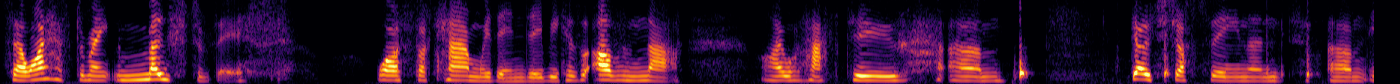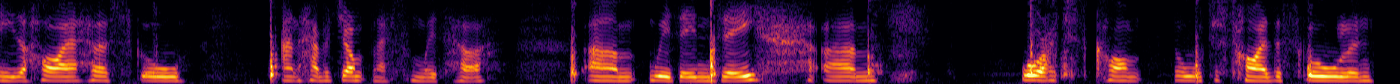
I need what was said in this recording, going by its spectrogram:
So I have to make the most of this whilst I can with Indie because other than that, I will have to um, go to Justine and um, either hire her school and have a jump lesson with her um, with Indie, um, or I just can't, or just hire the school and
